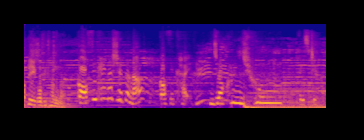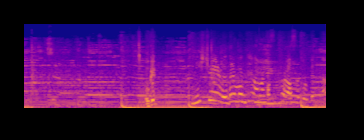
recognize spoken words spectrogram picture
আপনি কফি খান না। কফি খাই না সেটা না কফি খাই। যখন ঝুম টেস্টি হয়। ওকে নিশ্চয়ই রোদের মধ্যে আমার অফার করবেন না।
